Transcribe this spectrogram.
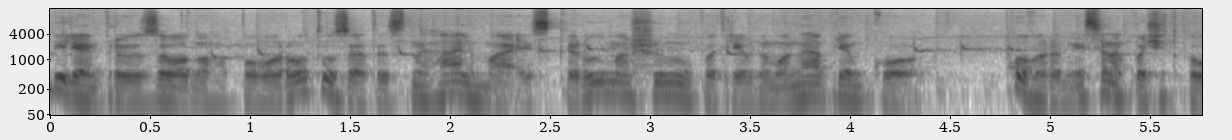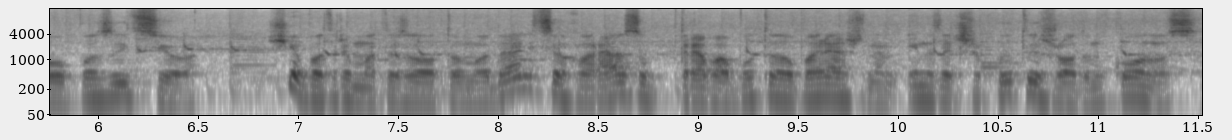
Біля імпровізованого повороту затисни гальма і скеруй машину у потрібному напрямку. Повернися на початкову позицію. Щоб отримати золоту медаль, цього разу треба бути обережним і не зачепити жоден конус.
